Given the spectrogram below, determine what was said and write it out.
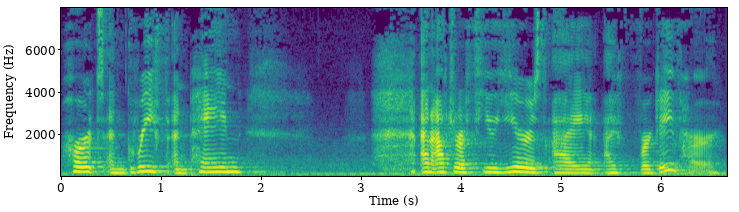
hurt and grief and pain. And after a few years, I, I forgave her.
